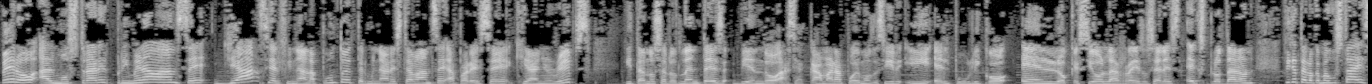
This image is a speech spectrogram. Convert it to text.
Pero al mostrar el primer avance, ya hacia el final, a punto de terminar este avance, aparece Keanu Reeves quitándose los lentes, viendo hacia cámara, podemos decir, y el público enloqueció, las redes sociales explotaron. Fíjate, lo que me gusta es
